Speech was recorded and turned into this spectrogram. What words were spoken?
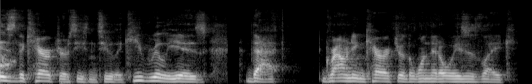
is the character of season two. Like he really is that grounding character, the one that always is like,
